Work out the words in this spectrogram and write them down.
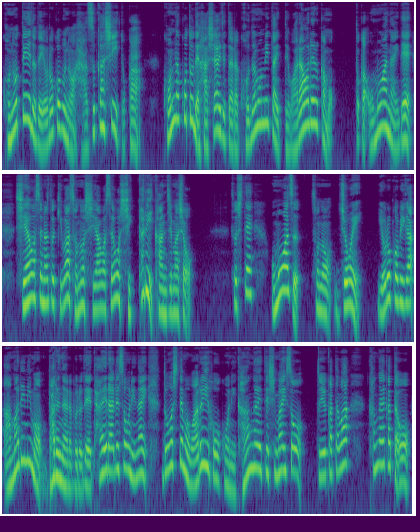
この程度で喜ぶのは恥ずかしいとか、こんなことではしゃいでたら子供みたいって笑われるかもとか思わないで、幸せな時はその幸せをしっかり感じましょう。そして思わずその joy、喜びがあまりにも vulnerable で耐えられそうにない、どうしても悪い方向に考えてしまいそうという方は考え方を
